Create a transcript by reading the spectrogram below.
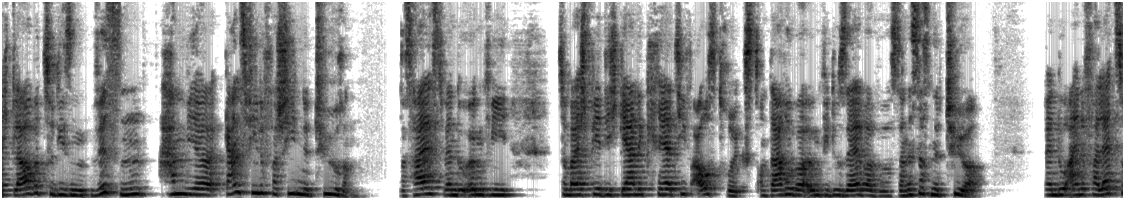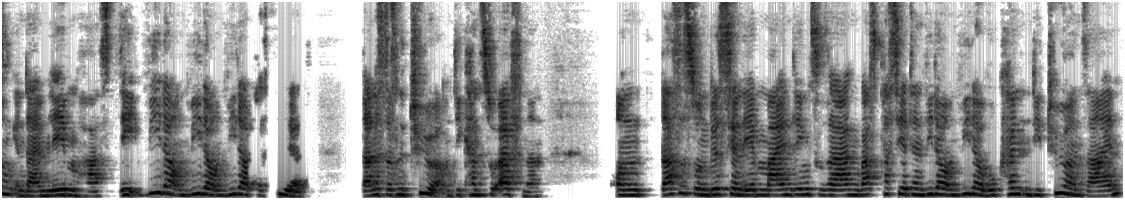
ich glaube, zu diesem Wissen haben wir ganz viele verschiedene Türen. Das heißt, wenn du irgendwie zum Beispiel dich gerne kreativ ausdrückst und darüber irgendwie du selber wirst, dann ist das eine Tür. Wenn du eine Verletzung in deinem Leben hast, die wieder und wieder und wieder passiert, dann ist das eine Tür und die kannst du öffnen. Und das ist so ein bisschen eben mein Ding zu sagen, was passiert denn wieder und wieder? Wo könnten die Türen sein?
